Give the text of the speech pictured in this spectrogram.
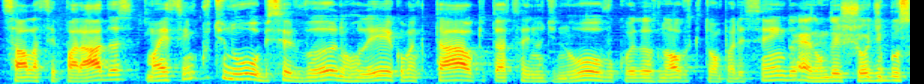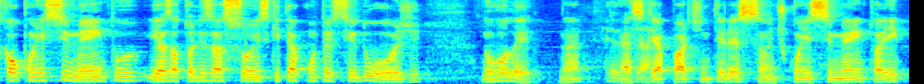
salas separadas, mas sempre continuo observando o rolê, como é que tá, o que tá saindo de novo, coisas novas que estão aparecendo. É, não deixou de buscar o conhecimento e as atualizações que tem acontecido hoje no rolê, né? Exato. Essa que é a parte interessante. O conhecimento aí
